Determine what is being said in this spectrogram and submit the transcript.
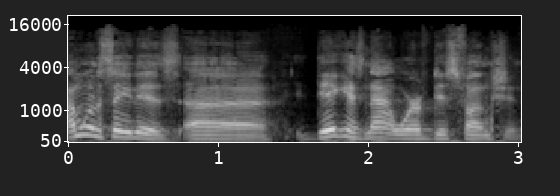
I, am to say this: uh, dick is not worth dysfunction.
